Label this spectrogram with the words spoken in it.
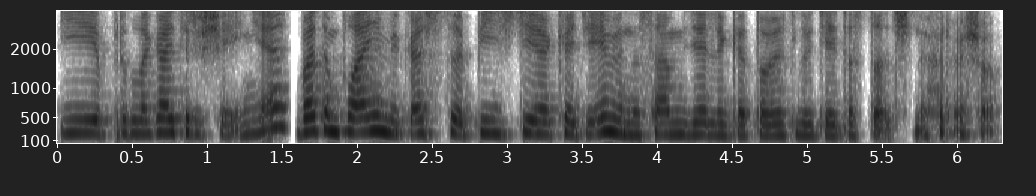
и предлагать решения. В этом плане, мне кажется, PhD Академия на самом деле готовит людей достаточно хорошо.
